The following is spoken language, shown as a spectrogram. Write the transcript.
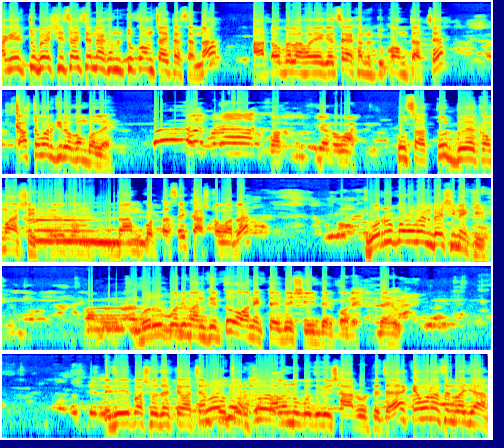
আগে একটু বেশি চাইছেন, এখন একটু কম চাইতেছেন না? হাট অবেলা হয়ে গেছে এখন একটু কম চাচ্ছে। কাস্টমার কীরকম বলে? পঁচাত্তর দুই কম আশি এরকম দাম করতেছে কাস্টমাররা গরুর পরিমাণ বেশি নাকি? গরুর পরিমাণ কিন্তু অনেকটাই বেশি ঈদের পরে যাই হোক। এই যে পাশেও দেখতে পাচ্ছেন প্রচুর পালন উপযোগী সার উঠেছে। হ্যাঁ, কেমন আছেন ভাইজান?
